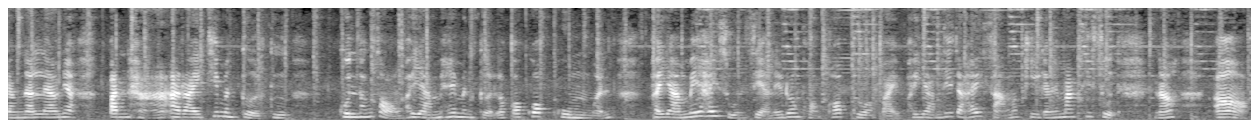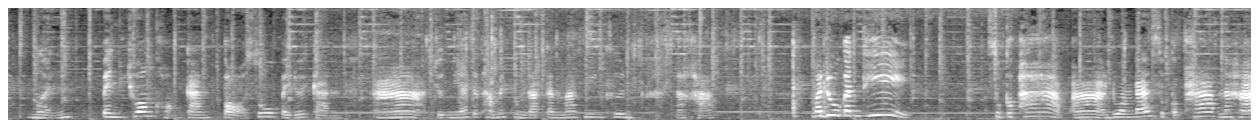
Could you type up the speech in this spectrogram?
ดังนั้นแล้วเนี่ยปัญหาอะไรที่มันเกิดคือคุณทั้งสองพยายามไม่ให้มันเกิดแล้วก็ควบคุมเหมือน พยายามไม่ให้สูญเสียในเรื่องของครอบครัวไป พยายามที่จะให้สามัคคีกันให้มากที่สุดเนาะเออเหมือน เป็นช่วงของการต่อสู้ไปด้วยกัน อ่า จุดนี้จะทำให้คุณรักกันมากยิ่งขึ้นนะคะ มาดูกันที่สุขภาพ อ่า ดวงด้านสุขภาพนะคะ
